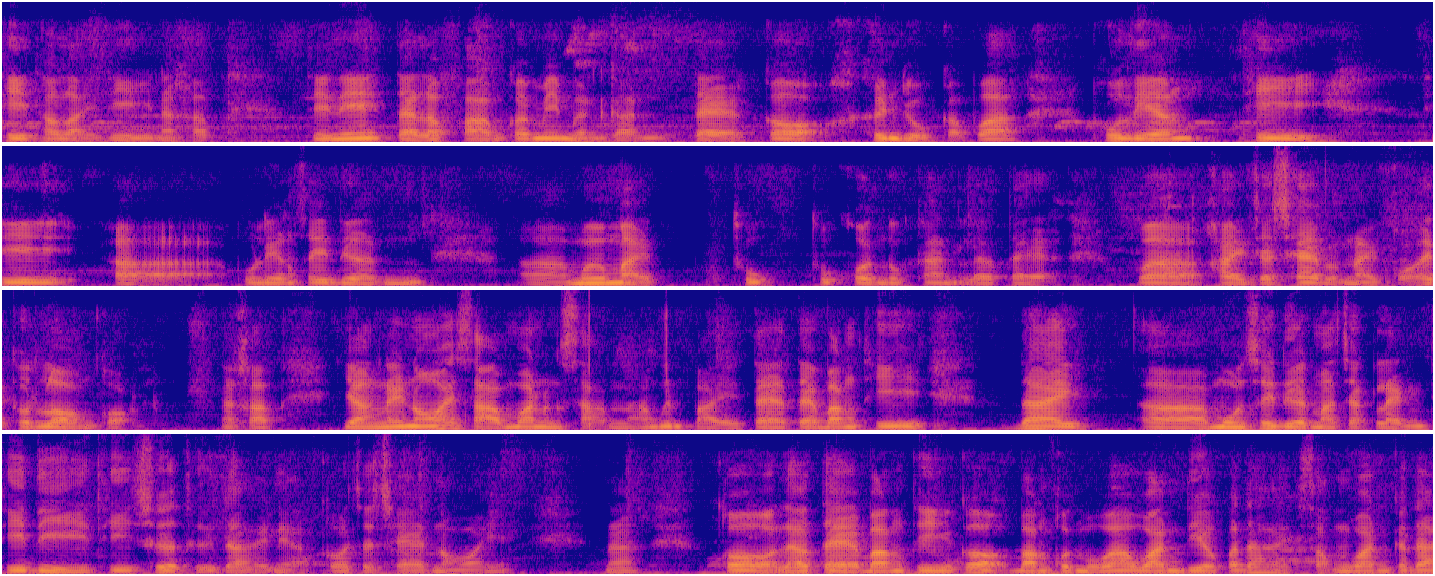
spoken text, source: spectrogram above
ที่เท่าไหร่ดีนะครับ ทีนี้แต่ละฟาร์มก็ไม่เหมือนกัน แต่ก็ขึ้นอยู่กับว่าผู้เลี้ยงที่ ที่ผู้เลี้ยงไส้เดือนอมือใหม่ทุกทุกคนทุกท่านแล้วแต่ว่าใครจะแช่แบบไหนขอให้ทดลองก่อนนะครับ อย่างน้อยๆ3วันถึง3น้ำขึ้นไป แต่แต่บางที่ได้มูลไส้เดือนมาจากแหล่งที่ดีที่เชื่อถือได้เนี่ยก็จะแช่น้อยนะก็แล้วแต่บางทีก็บางคนบอกว่าวันเดียวก็ได้ 2 วันก็ได้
